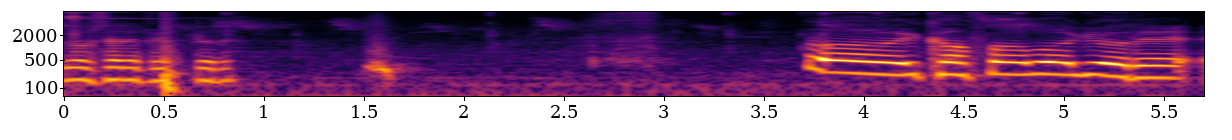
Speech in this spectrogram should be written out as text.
Görsel efektleri. Ay kafama göre.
